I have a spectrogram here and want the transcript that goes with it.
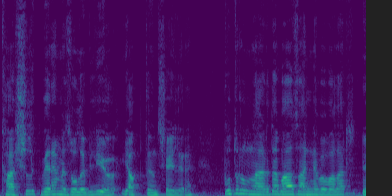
karşılık veremez olabiliyor yaptığın şeylere. Bu durumlarda bazı anne babalar e,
